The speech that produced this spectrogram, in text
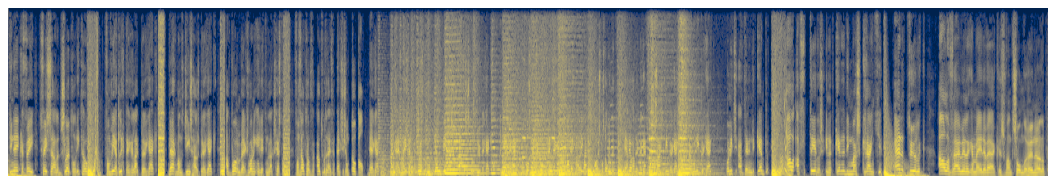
Dinercafé, feestzalen De Sleutel Riethoven. Van Weert Licht en Geluid Bergmans Jeanshuis Bergijk. Ad Borenbergs woning inrichting Laaksgestel. Van Veldhoven Autobedrijf en Tankstation Topal Bergijk. Bergijk Meijzer Laaksgestel. Bergijk. Bergijk. Harmonie Bergijk. in De camp. Alle adverteerders in het Kennedy-maskrantje. En natuurlijk alle vrijwillige medewerkers. Want zonder hun hulp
